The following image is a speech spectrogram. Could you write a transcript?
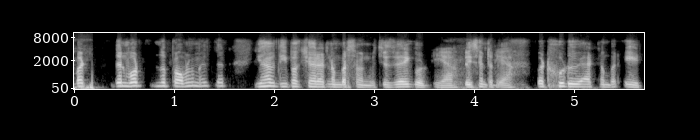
but then what the problem is that you have Deepak Chahar at number seven, which is very good, Yeah. decent. Yeah. But who do you at number eight?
